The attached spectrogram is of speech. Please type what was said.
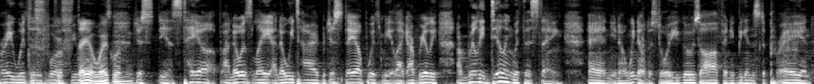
pray with Just- me for a few. stay moments. awake with me. Just yeah, stay up. I know it's late. I know we tired, but just stay up with me. Like I really, I'm really dealing with this thing. And you know, we know the story. He goes off and he begins to pray, and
